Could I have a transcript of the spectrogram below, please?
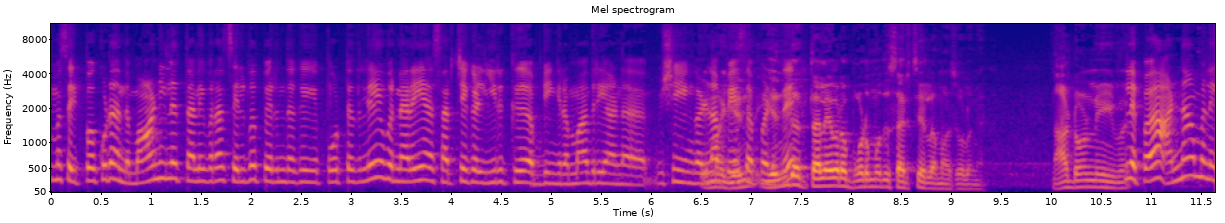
ஆமா சார் இப்போ கூட அந்த மாநில தலைவரா செல்வ பெருந்தகையை போட்டதுலே ஒரு நிறைய சர்ச்சைகள் இருக்கு அப்படிங்கிற மாதிரியான விஷயங்கள்லாம் பேசப்படுது. எந்த தலைவரை போடும்போது சர்ச்சை இல்லைம்மா சொல்லுங்கள் நாட் ஓன்லி இல்ல இப்ப அண்ணாமலை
